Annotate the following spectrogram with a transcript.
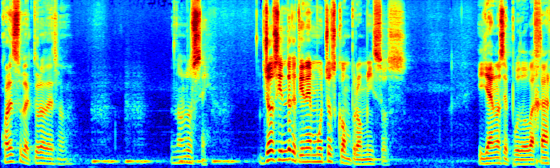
¿Cuál es su lectura de eso? No lo sé. Yo siento que tiene muchos compromisos y ya no se pudo bajar.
